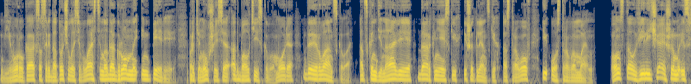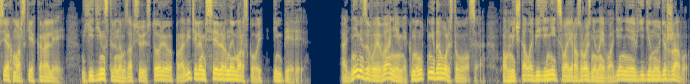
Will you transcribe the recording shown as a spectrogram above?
В его руках сосредоточилась власть над огромной империей, протянувшейся от Балтийского моря до Ирландского, от Скандинавии до Аркнейских и Шетландских островов и острова Мэн. Он стал величайшим из всех морских королей, единственным за всю историю правителем Северной морской империи. Одними завоеваниями Кнут не довольствовался. Он мечтал объединить свои разрозненные владения в единую державу.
